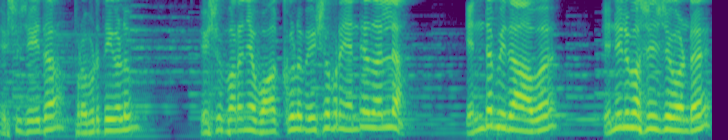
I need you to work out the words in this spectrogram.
യേശു ചെയ്ത പ്രവൃത്തികളും യേശു പറഞ്ഞ വാക്കുകളും യേശു പറഞ്ഞ എന്റേതല്ല. എന്റെ പിതാവ് എന്നിൽ വസിച്ചുകൊണ്ട്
